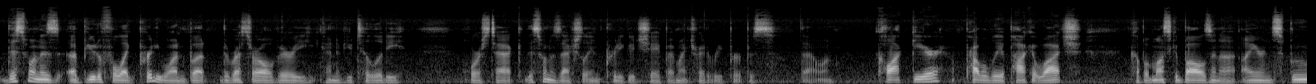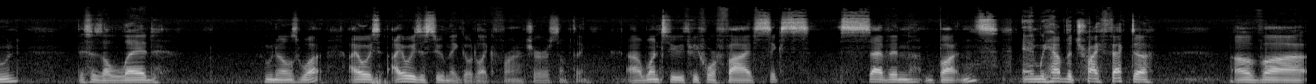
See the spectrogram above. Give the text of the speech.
This one is a beautiful, like pretty one, but the rest are all very kind of utility horse tack. This one is actually in pretty good shape. I might try to repurpose that one. Clock gear, probably a pocket watch, a couple musket balls, and an iron spoon. This is a lead who knows what. I always I always assume they go to like furniture or something. Uh, one, two, three, four, five, six, seven buttons, and we have the trifecta of uh,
